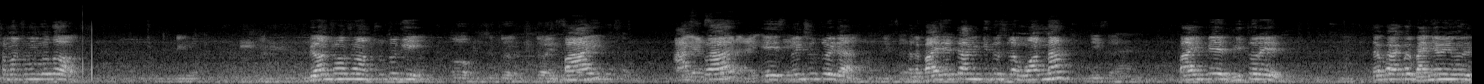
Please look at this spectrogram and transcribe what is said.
সমান সমান কত? বি ওয়ান সমান সূত্র কি? ও সূত্র পাই আর স্কয়ার এই স্প্রিং সূত্র এটা। তাহলে বাইরেরটা আমি কি দিয়েছিলাম ওয়ান না? জি স্যার পাইপের ভিতরের। দেখো একবার ভাঙে ভেঙে করে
